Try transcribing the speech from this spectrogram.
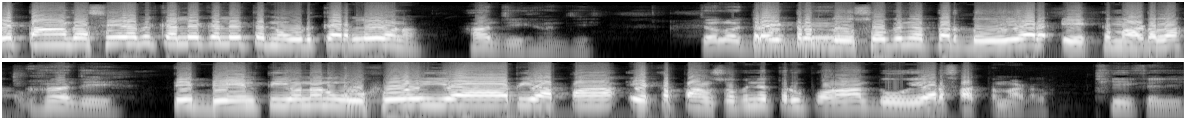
ਇਹ ਤਾਂ ਦੱਸਿਆ ਵੀ ਕੱਲੇ ਕੱਲੇ ਤੇ ਨੋਟ ਕਰ ਲਿਓ ਹੁਣ। ਹਾਂਜੀ ਹਾਂਜੀ। ਚਲੋ ਟਰੈਕਟਰ ਜਾਂਦੇ- 275 2001 ਮਾਡਲ। ਹਾਂਜੀ। ਤੇ ਬੇਨਤੀ ਉਹਨਾਂ ਨੂੰ ਉਹੋ ਹੀ ਆ ਵੀ ਆਪਾਂ ਇੱਕ 575 ਪਾਉਣਾ 2007 ਮਾਡਲ। ਠੀਕ ਹੈ ਜੀ।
